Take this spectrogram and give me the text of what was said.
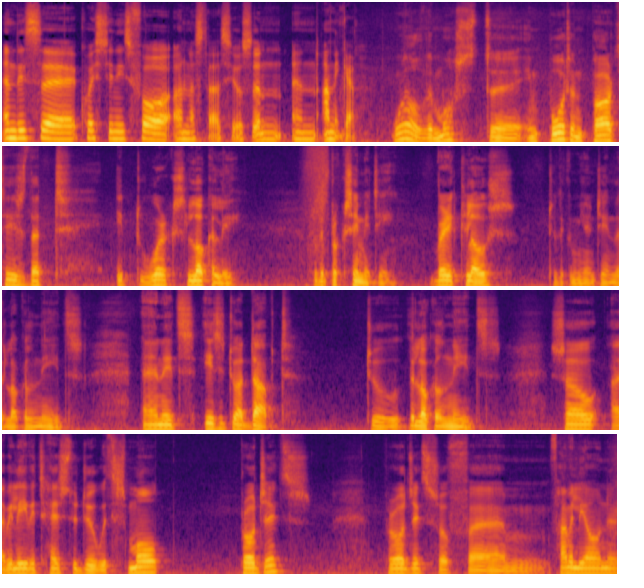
And this uh, question is for Anastasios and, and Annika. Well, the most uh, important part is that it works locally with the proximity, very close to the community and the local needs. And it's easy to adapt to the local needs. So I believe it has to do with small projects, projects of um, family owner,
